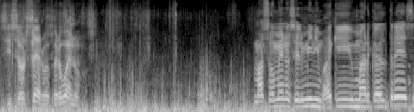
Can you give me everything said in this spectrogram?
si se observa, pero bueno. Más o menos el mínimo, aquí marca el 3,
